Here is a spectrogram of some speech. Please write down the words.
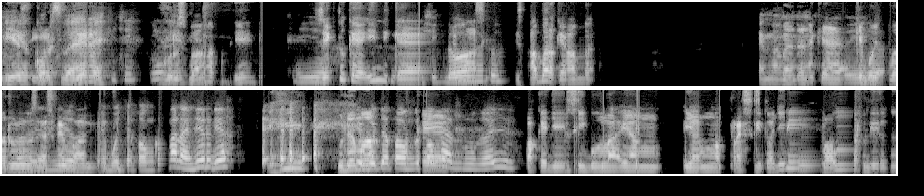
Iya, sih. kurus banget Dia ya. kurus banget iya. iya. Ziyech tuh kayak ini kayak fisik doang itu. sabar kayak apa Emang. Badannya kayak Iya, kayak bocah baru lulus anjir, SMA gitu. kayak bocah tongkrongan anjir dia. Iya, udah kayak mah bocah tongkrongan mukanya pakai jersey bola yang yang ngepres gitu aja Iya. di lomber gitu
